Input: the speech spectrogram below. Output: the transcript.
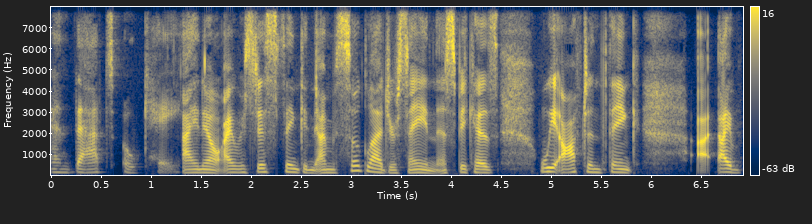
and that's okay I know. I was just thinking, I'm so glad you're saying this because we often think, I, I've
